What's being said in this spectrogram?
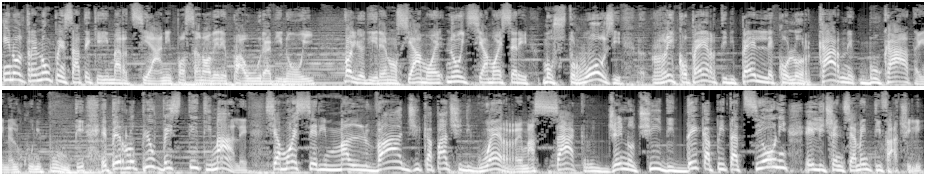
Inoltre non pensate che i marziani possano avere paura di noi. Voglio dire, siamo, noi siamo esseri mostruosi, ricoperti di pelle color carne, bucata in alcuni punti e per lo più vestiti male. Siamo esseri malvagi capaci di guerre, massacri, genocidi, decapitazioni e licenziamenti facili.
